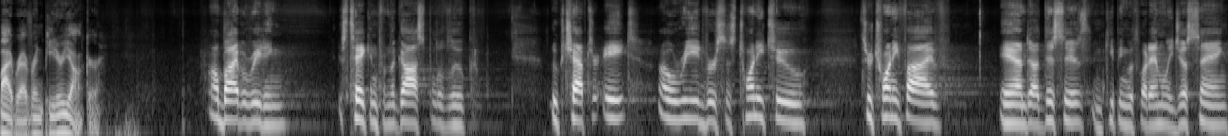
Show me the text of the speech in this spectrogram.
by Reverend Peter Yonker. Our Bible reading is taken from the Gospel of Luke, Luke chapter 8. I will read verses 22 through 25. And uh, this is, in keeping with what Emily just sang,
